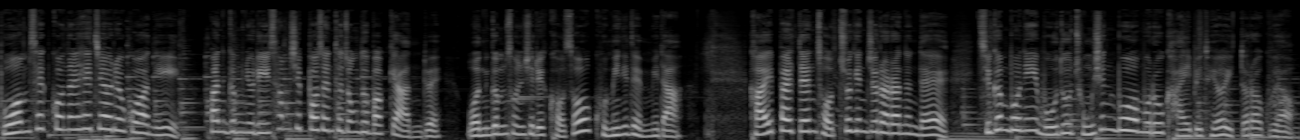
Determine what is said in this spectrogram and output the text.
보험 3건을 해지하려고 하니 환급률이 30% 정도밖에 안 돼 원금 손실이 커서 고민이 됩니다. 가입할 땐 저축인 줄 알았는데 지금 보니 모두 종신보험으로 가입이 되어 있더라고요.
